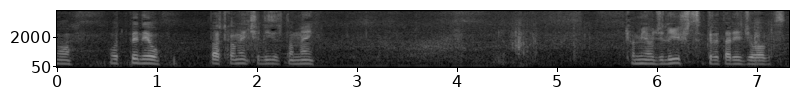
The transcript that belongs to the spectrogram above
Ó, outro pneu praticamente liso também. Caminhão de lixo, Secretaria de Obras.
